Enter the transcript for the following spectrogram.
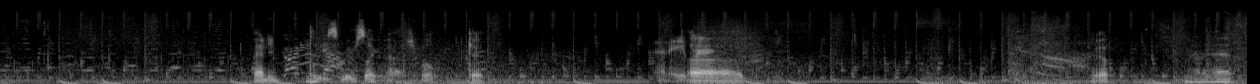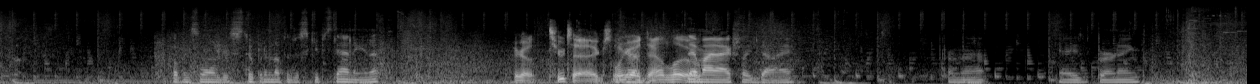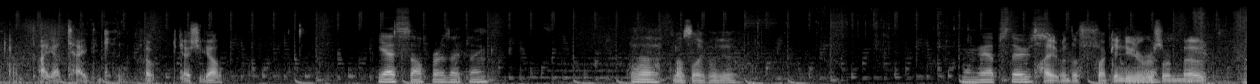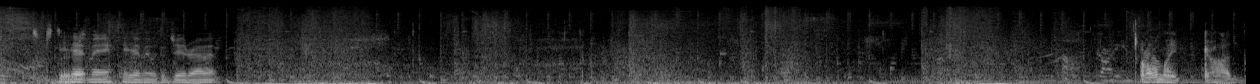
And he please moves like that. Well, okay. That A. Uh. Yep. another hit. Hoping someone will be stupid enough to just keep standing in it. I got two tags. One guy down low. They might actually die from that. Yeah, he's burning. I got tagged again. Oh, you actually got him. He has self res, I think. Uh, most likely, yeah. One guy upstairs. Tight with the fucking universal remote. He hit me. He hit me with the Jade Rabbit. Oh my god.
